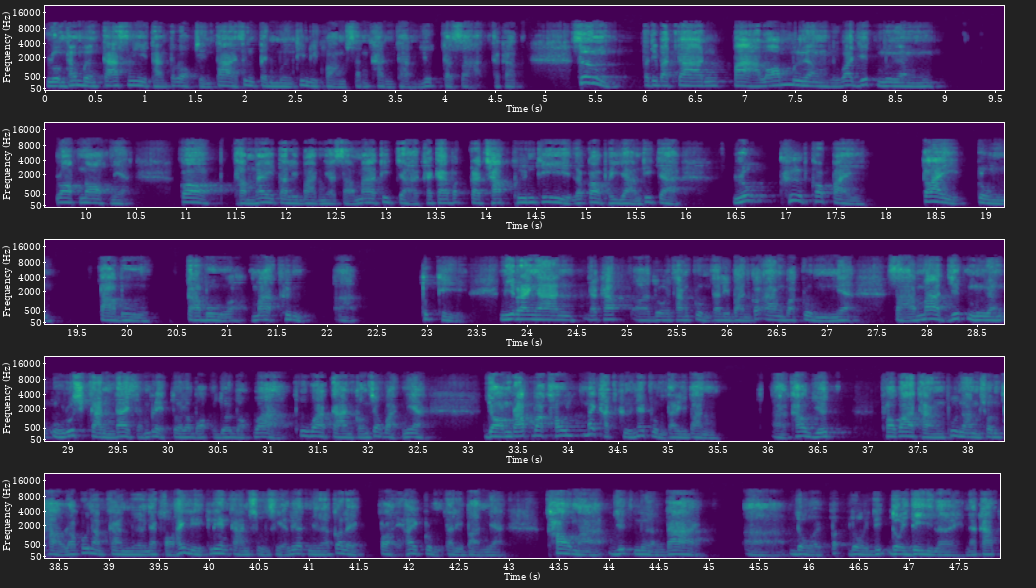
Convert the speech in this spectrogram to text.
รวมทั้งเมืองกาสนีทางตะวันออกเฉียงใต้ ซึ่งเป็นเมืองที่มีความสำคัญทางยุทธศาสตร์นะครับ ซึ่งปฏิบัติการป่าล้อมเมืองหรือว่ายึดเมืองรอบนอกเนี่ย ก็ทำให้ตาลิบันเนี่ยสามารถที่จะคล้ายๆกระชับพื้นที่ แล้วก็พยายามที่จะลุกคืบเข้าไป ใกล้กรุงตาบูตาบูมากขึ้นทุกทีมีรายงานนะครับโดยทางกลุ่มตาลิบันก็อ้างว่ากลุ่มเนี่ยสามารถยึดเมืองอุรุชกันได้สำเร็จโดยระบอกโดยบอกว่าผู้ว่าการของจังหวัดเนี่ยยอมรับว่าเขาไม่ขัดขืนให้กลุ่มตาลิบันเข้ายึด เพราะว่าทางผู้นำชนเผ่าและผู้นำการเมืองเนี่ยขอให้หลีกเลี่ยงการสูญเสียเลือดเนื้อก็เลยปล่อยให้กลุ่มตาลิบันเนี่ยเข้ามายึดเมืองได้โดยโดยโดยดีเลยนะครับ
